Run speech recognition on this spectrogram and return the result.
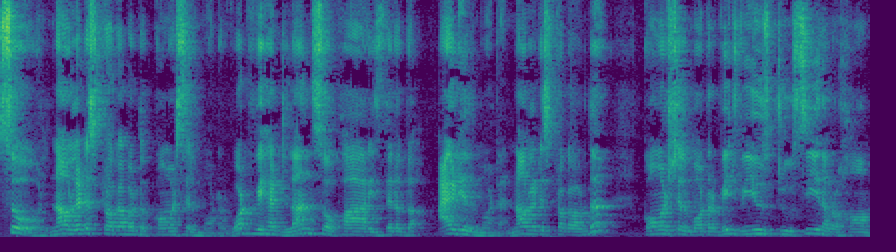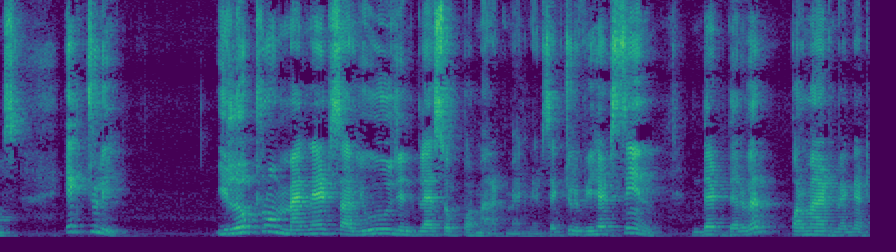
So now let us talk about the commercial motor. What we had learned so far is that of the ideal motor. Now let us talk about the commercial motor which we used to see in our homes. Actually, electromagnets are used in place of permanent magnets. Actually, we had seen that there were permanent magnet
